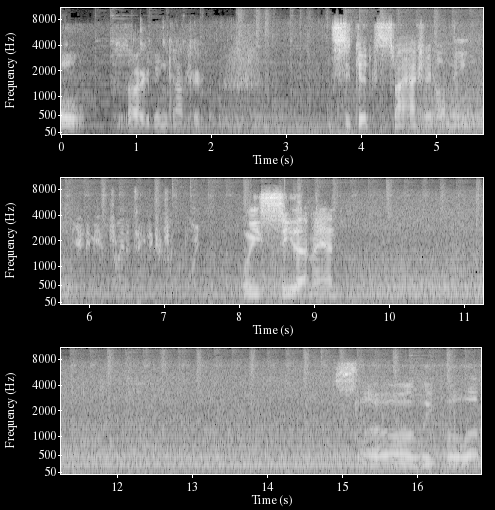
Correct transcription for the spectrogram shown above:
Oh, this is already being captured. This is good because this might actually help me. The enemy is trying to take the control point. We see that, man. Slowly pull up.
